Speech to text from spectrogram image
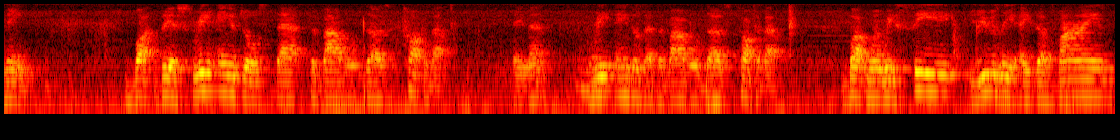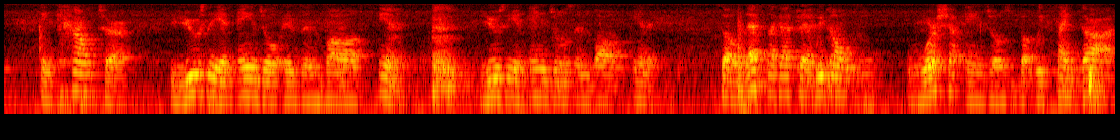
name. But there's three angels that the Bible does talk about. Amen. Three angels that the Bible does talk about. But when we see usually a divine encounter, usually an angel is involved in it. usually an angel's involved in it. So that's like I said, we don't worship angels, but we thank God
